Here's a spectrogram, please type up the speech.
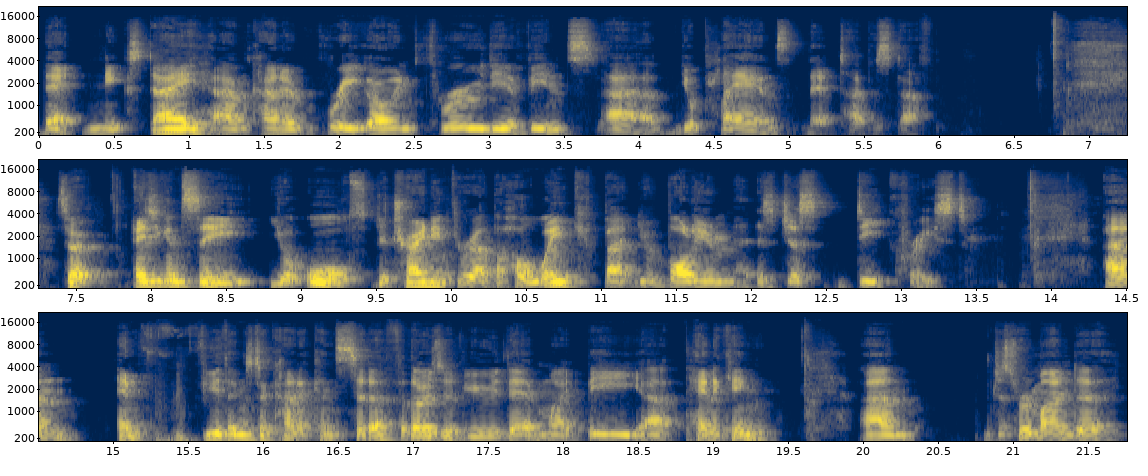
that next day, um, kind of re going through the events, uh, your plans, that type of stuff. So as you can see, you're all you're training throughout the whole week, but your volume is just decreased. Um, and a few things to kind of consider for those of you that might be uh, panicking. Um, just a reminder,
